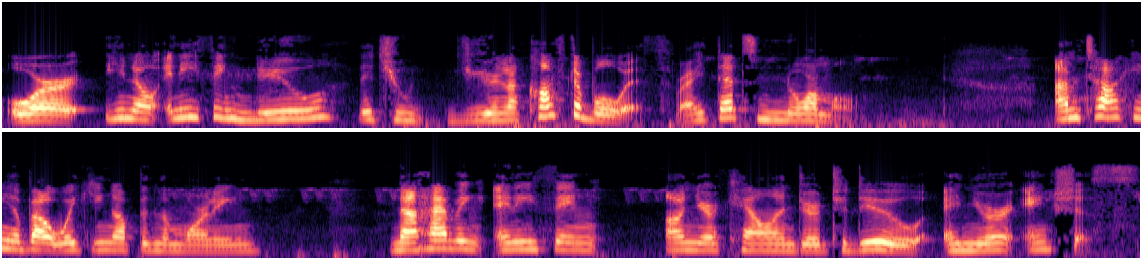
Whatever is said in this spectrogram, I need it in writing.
or you know anything new that you you're not comfortable with, right? That's normal. I'm talking about waking up in the morning not having anything on your calendar to do and you're anxious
